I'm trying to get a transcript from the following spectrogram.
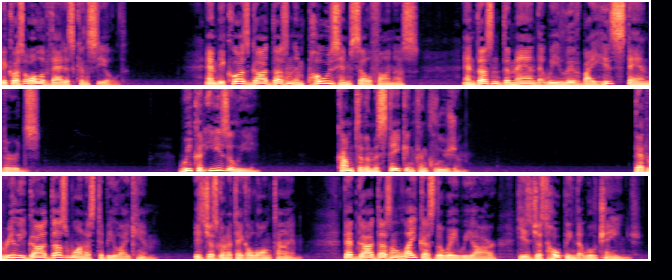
because all of that is concealed. And because God doesn't impose Himself on us and doesn't demand that we live by His standards, we could easily come to the mistaken conclusion that really God does want us to be like Him. It's just going to take a long time. That God doesn't like us the way we are, He's just hoping that we'll change.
